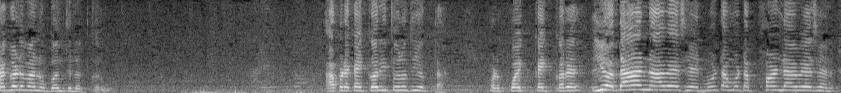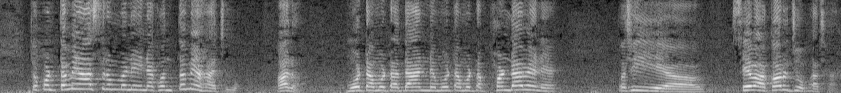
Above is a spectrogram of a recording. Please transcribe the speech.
રગડવાનું બંધ નથી કરવું. આપણે કાંઈ કરી તો નથી શકતા, પણ કોઈક કંઈક કરે. લ્યો, દાન આવે છે, મોટા મોટા ફંડ આવે છે ને, તો પણ તમે આશ્રમ બનાવી નાખો ને તમે હાચવો. હાલો, મોટા મોટા દાન ને મોટા મોટા ફંડ આવે ને, પછી સેવા કરજો પાછા.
